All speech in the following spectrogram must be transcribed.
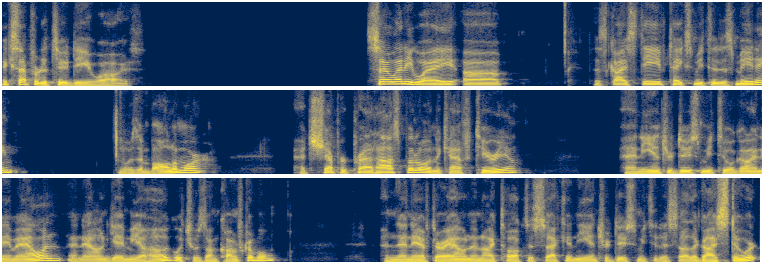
except for the two DUIs. So, anyway, uh, this guy, Steve, takes me to this meeting. It was in Baltimore at Sheppard Pratt Hospital in the cafeteria. And he introduced me to a guy named Alan, and Alan gave me a hug, which was uncomfortable. And then after Alan and I talked a second, he introduced me to this other guy, Stuart,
